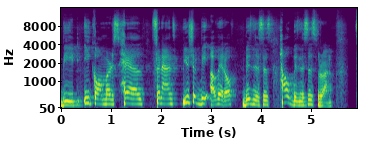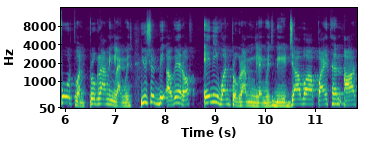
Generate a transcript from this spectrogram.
be it e-commerce health finance. You should be aware of businesses how businesses run fourth one programming language you should be aware of any one programming language be it java python or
